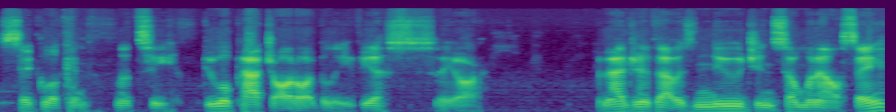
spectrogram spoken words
sick looking. Let's see. Dual patch auto, I believe. Yes, they are. Imagine if that was Nuge and someone else, eh?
